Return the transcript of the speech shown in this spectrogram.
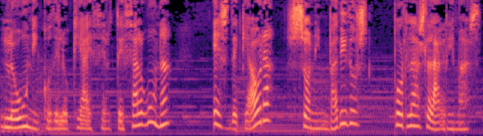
Lo único de lo que hay certeza alguna es de que ahora son invadidos por las lágrimas.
